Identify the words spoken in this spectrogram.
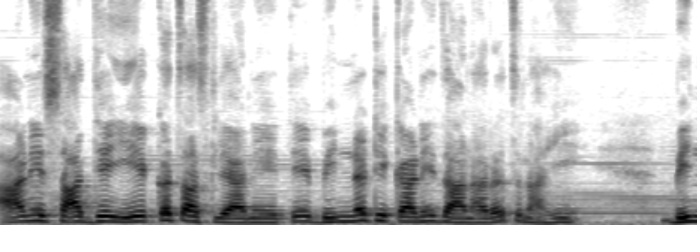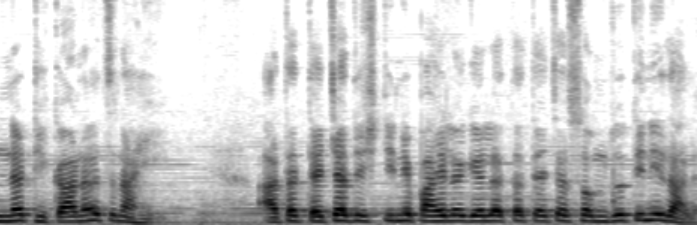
आणि साध्य एकच असल्याने ते भिन्न ठिकाणी जाणारच नाही. भिन्न ठिकाणच नाही. आता त्याच्या दृष्टीने पाहिलं गेलं तर त्याच्या समजुतीने झालं.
